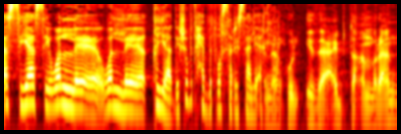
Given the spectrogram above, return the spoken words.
السياسي والقيادي. شو بتحب توصل رسالة أخيرة؟ أنا أقول إذا عبت أمرا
